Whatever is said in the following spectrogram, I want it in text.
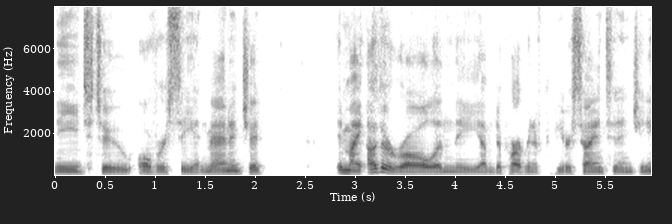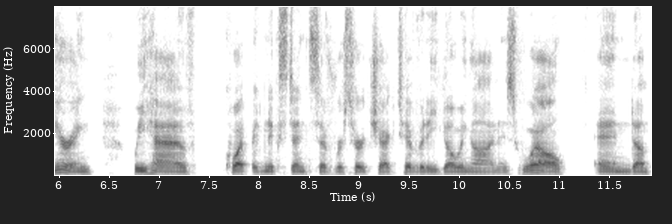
needs to oversee and manage it. In my other role in the um, Department of Computer Science and Engineering, we have quite an extensive research activity going on as well. And um,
